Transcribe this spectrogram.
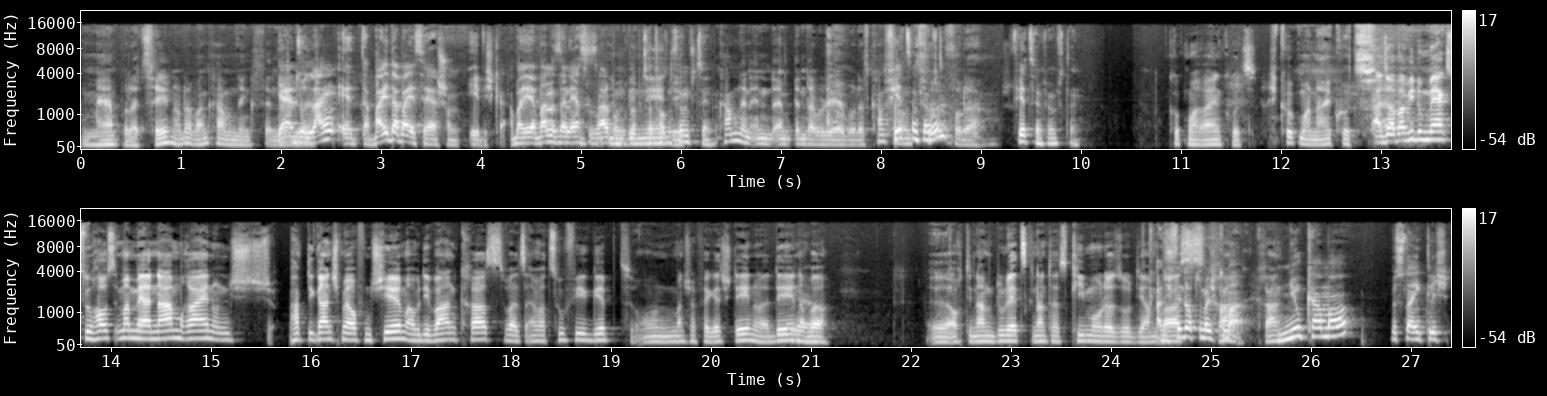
Mehr oder 10, oder? Wann kam Dings denn? Ja, also lang, äh, dabei, dabei ist er ja schon Ewigkeit. Aber ja, wann ist sein erstes Album? Ich glaube Venedig. 2015. Wann kam denn NWA, Bruder? Das kam 14, 2012, oder? 14, 15. Guck mal rein kurz. Ich guck mal nein kurz. Also, aber wie du merkst, du haust immer mehr Namen rein und ich hab die gar nicht mehr auf dem Schirm, aber die waren krass, weil es einfach zu viel gibt und manchmal vergesse ich den oder den, Ja. aber äh, auch die Namen, die du jetzt genannt hast, Kimo oder so, die haben Also ich Bass. finde auch zum Beispiel, guck mal, krank, krank. Newcomer müssen eigentlich,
